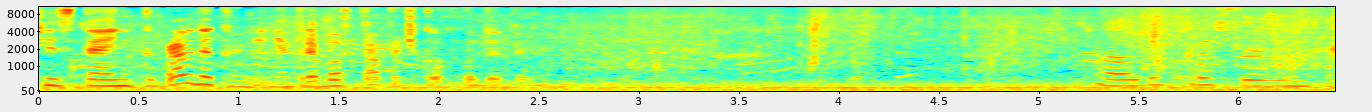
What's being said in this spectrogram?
Чистенька. Правда каміння? Треба в тапочках ходити. Але тут красивенько.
